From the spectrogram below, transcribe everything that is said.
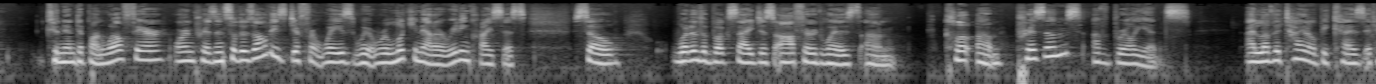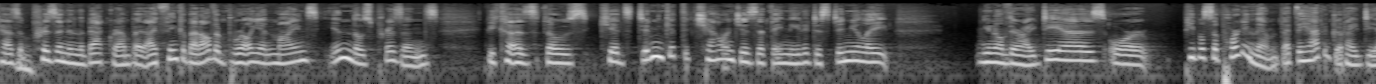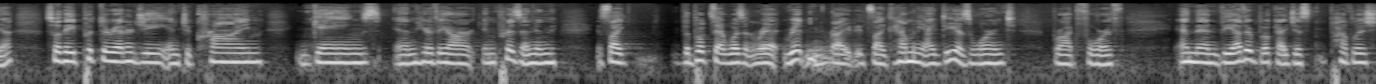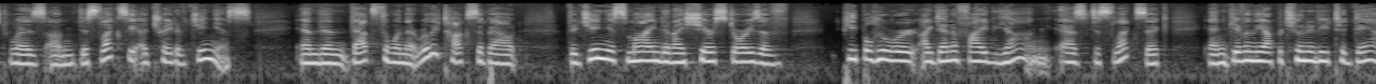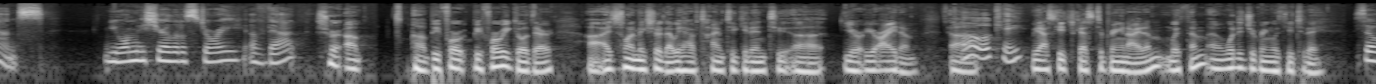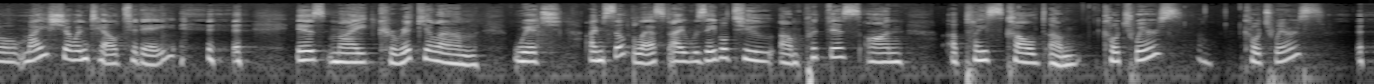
can end up on welfare or in prison. So there's all these different ways we're, we're looking at our reading crisis. So one of the books I just authored was um, Clo- um, Prisms of Brilliance. I love the title because it has a hmm. prison in the background, but I think about all the brilliant minds in those prisons because those kids didn't get the challenges that they needed to stimulate, you know, their ideas or people supporting them that they had a good idea. So they put their energy into crime, gangs, and here they are in prison. And it's like the book that wasn't written, right? It's like how many ideas weren't brought forth. And then the other book I just published was um, Dyslexia, A Trait of Genius. And then that's the one that really talks about the genius mind. And I share stories of people who were identified young as dyslexic and given the opportunity to dance. You want me to share a little story of that? Sure. Um, uh, before before we go there, uh, I just want to make sure that we have time to get into uh, your your item. Uh, oh, okay. We ask each guest to bring an item with them. what did you bring with you today? So my show and tell today is my curriculum, which I'm so blessed. I was able to um, put this on a place called um, Coachwares. Coachwares.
